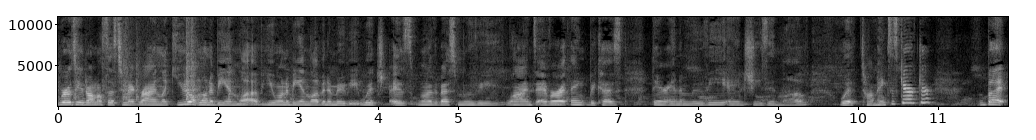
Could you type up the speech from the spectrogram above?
Rosie O'Donnell says to Meg Ryan like you don't want to be in love you want to be in love in a movie which is one of the best movie lines ever I think because they're in a movie and she's in love with Tom Hanks's character but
